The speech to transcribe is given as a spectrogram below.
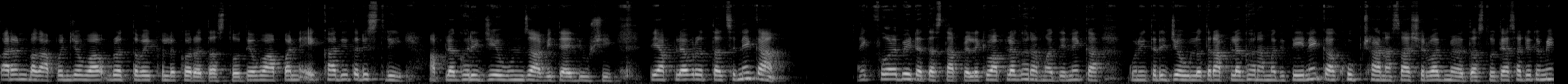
कारण बघा आपण जेव्हा व्रतवैकल्य करत असतो तेव्हा आपण एखादी तरी स्त्री आपल्या घरी जेवून जावी त्या दिवशी. ते आपल्या व्रताचं नाही का एक फळ भेटत असतं आपल्याला किंवा आपल्या घरामध्ये नाही का कोणीतरी जेवलं तर आपल्या घरामध्ये ते नाही का खूप छान असा आशीर्वाद मिळत असतो. त्यासाठी तुम्ही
